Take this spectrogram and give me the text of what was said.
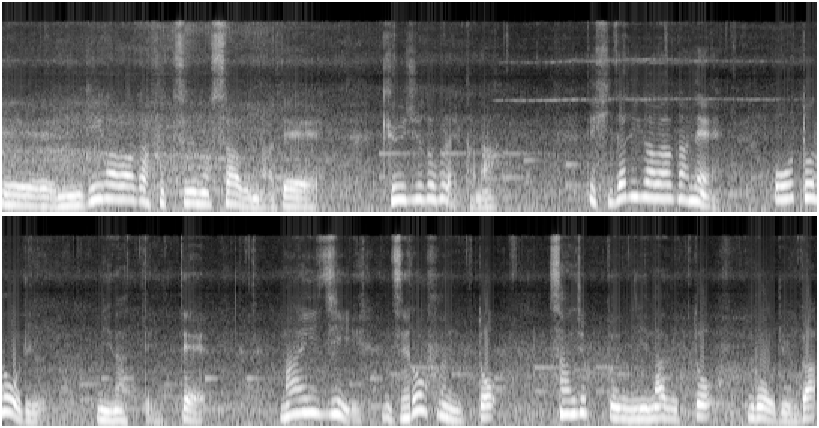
えー、右側が普通のサウナで90度ぐらいかな。で左側がねオートロウリュになっていて毎時0分と30分になるとロウリュが、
